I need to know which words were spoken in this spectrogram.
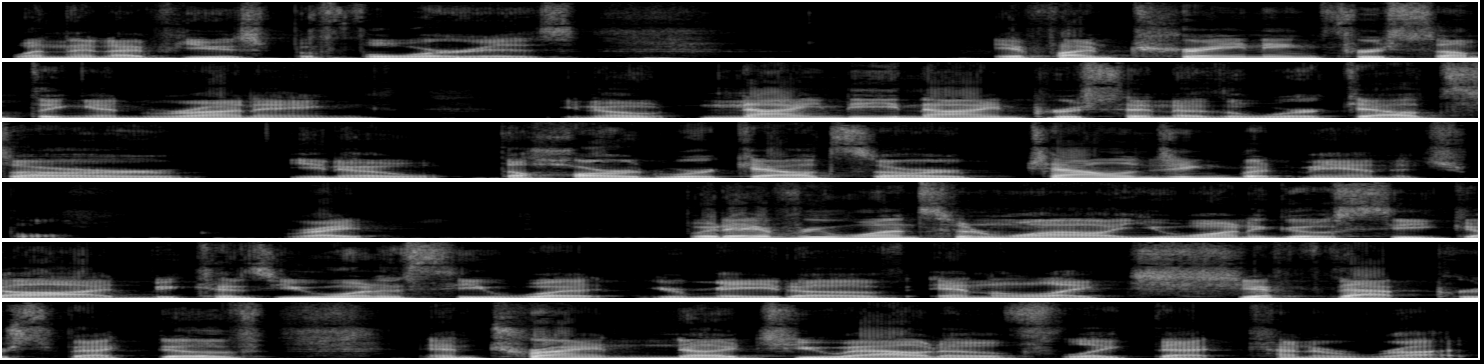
one that I've used before is if I'm training for something and running, you know, 99% of the workouts are, you know, the hard workouts are challenging but manageable, right? But every once in a while, you want to go see God because you want to see what you're made of and like shift that perspective and try and nudge you out of like that kind of rut.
